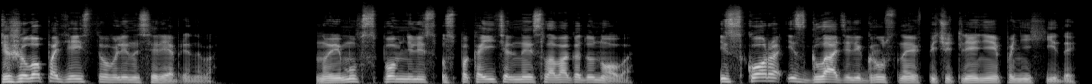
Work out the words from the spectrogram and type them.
тяжело подействовали на Серебряного. Но ему вспомнились успокоительные слова Годунова и скоро изгладили грустное впечатление панихиды.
